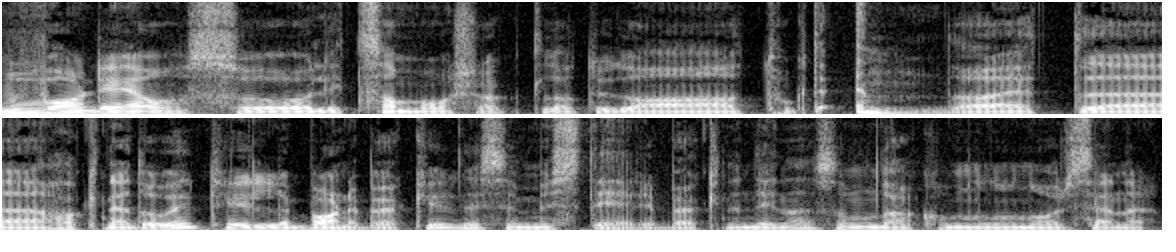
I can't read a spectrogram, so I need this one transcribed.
Var det også litt samme årsak til at du da tok det enda et uh, hakk nedover til barnebøker, disse mysteriebøkene dine, som da kom noen år senere?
